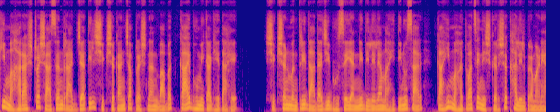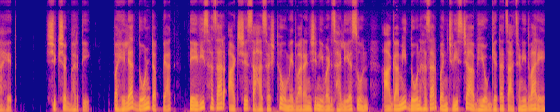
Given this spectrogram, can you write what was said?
की महाराष्ट्र शासन राज्यातील शिक्षकांच्या प्रश्नांबाबत काय भूमिका घेत आहे शिक्षण मंत्री दादाजी भुसे यांनी दिलेल्या माहितीनुसार काही महत्त्वाचे निष्कर्ष खालीलप्रमाणे आहेत. शिक्षक भरती. पहिल्या दोन टप्प्यात तेवीस हजार आठशे सहासष्ट उमेदवारांची निवड झाली असून आगामी दोन हजार पंचवीसच्या अभियोग्यता चाचणीद्वारे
